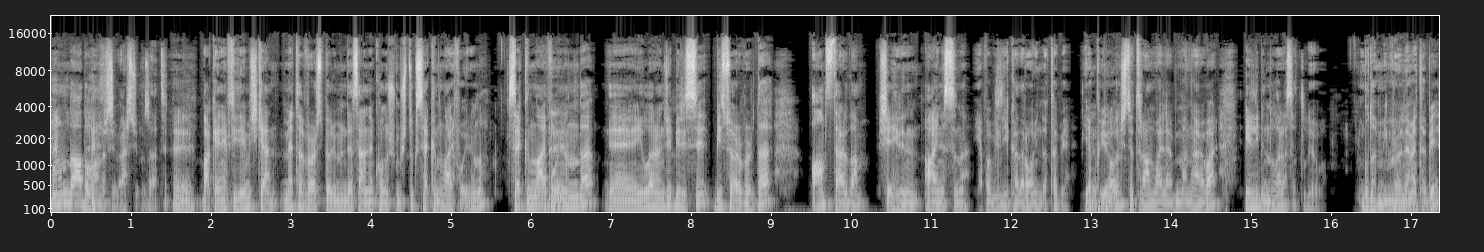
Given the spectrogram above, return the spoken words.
bunun daha dolandırıcı versiyonu zaten. Evet. Bak NFT demişken Metaverse bölümünde seninle konuşmuştuk Second Life oyununu. Second Life Evet. oyununda e, yıllar önce birisi bir serverda Amsterdam şehrinin aynısını yapabildiği kadar oyunda tabii yapıyor. Yapıyor. İşte tramvaylar bilmem neler var. 50 bin dolara satılıyor bu. Bu da mikro Hmm. ödeme tabii.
